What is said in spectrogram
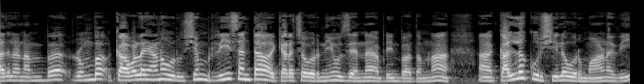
அதுல நம்ம ரொம்ப கவலையான ஒரு விஷயம் ரீசெண்டா கிடைச்ச ஒரு நியூஸ் என்ன அப்படின்னு பார்த்தோம்னா கள்ளக்குறிச்சியில ஒரு மாணவி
